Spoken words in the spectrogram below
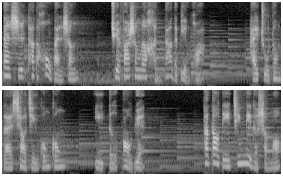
但是他的后半生却发生了很大的变化，还主动地孝敬公公，以德报怨。他到底经历了什么？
